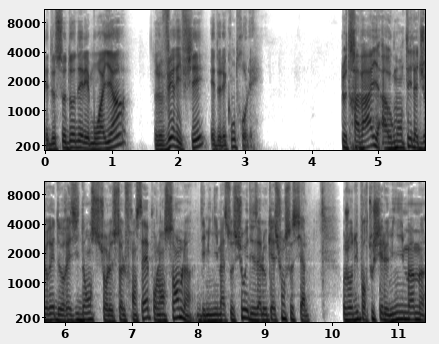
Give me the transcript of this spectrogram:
et de se donner les moyens de le vérifier et de les contrôler. Le travail a augmenté la durée de résidence sur le sol français pour l'ensemble des minima sociaux et des allocations sociales. Aujourd'hui, pour toucher le minimum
